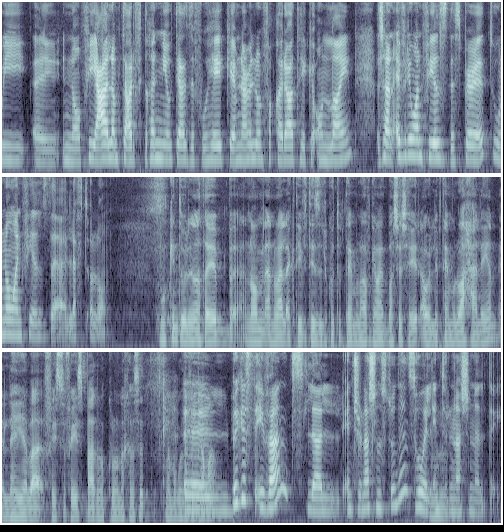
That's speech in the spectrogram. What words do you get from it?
we آه، إنه في عالم تعرف تغني وتعزف وهيك بنعمل لهم فقرات هيك اونلاين عشان everyone feels the spirit و no one feels uh, left alone. ممكن تقول لنا طيب نوع من أنواع ال activities اللي كنتوا بتعملوها في جامعة بهشة شهير أو اللي بتعملوها حاليا اللي هي بقى face to face بعد ما الكورونا خلصت لما كنا في الجامعة؟ ال biggest event لل international students هو ال international day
